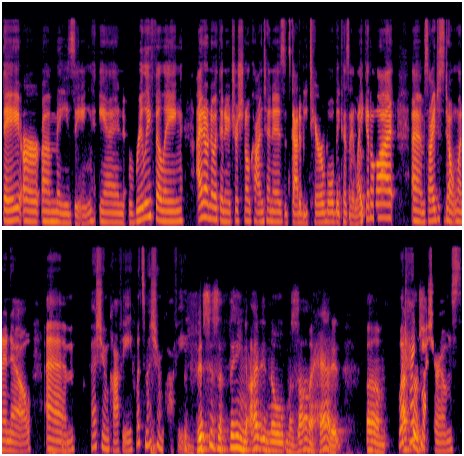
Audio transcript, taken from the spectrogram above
they are amazing and really filling. I don't know what the nutritional content is. It's got to be terrible because I like it a lot. Um, so I just don't want to know. Um, mushroom coffee. What's mushroom coffee? this is a thing i didn't know mazama had it um What I kind first- of mushrooms?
